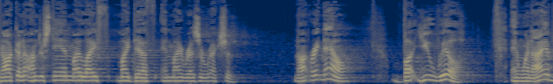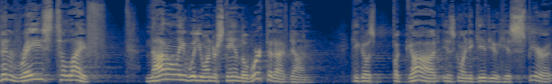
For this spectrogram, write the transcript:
not going to understand my life, my death, and my resurrection. Not right now, but you will. And when I have been raised to life, not only will you understand the work that I've done, he goes, but God is going to give you his spirit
